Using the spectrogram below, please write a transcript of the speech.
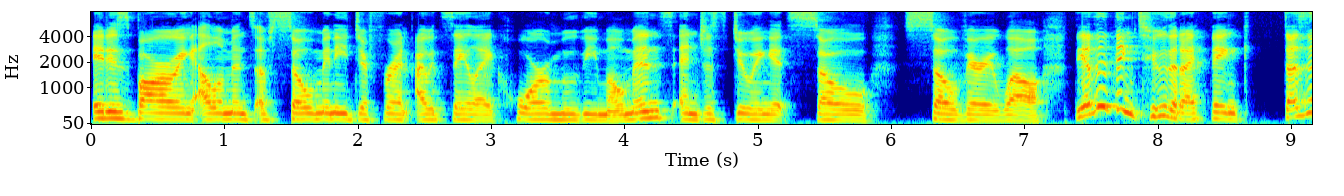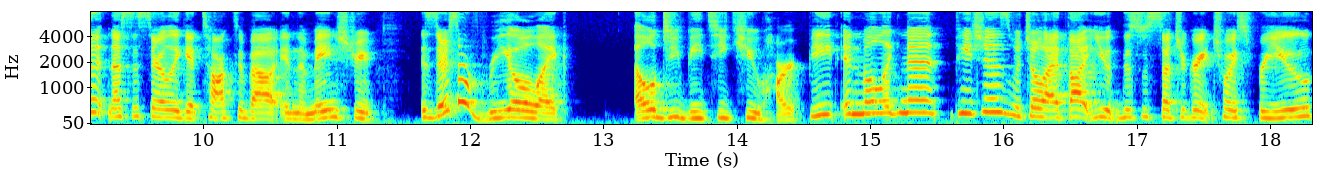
it is borrowing elements of so many different, I would say, like horror movie moments and just doing it so, so very well. The other thing, too, that I think doesn't necessarily get talked about in the mainstream is there's a real, like, LGBTQ heartbeat in Malignant Peaches, which I thought you this was such a great choice for you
